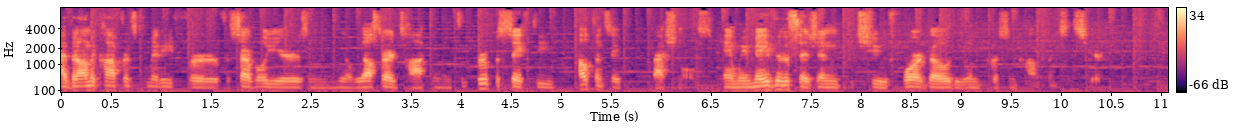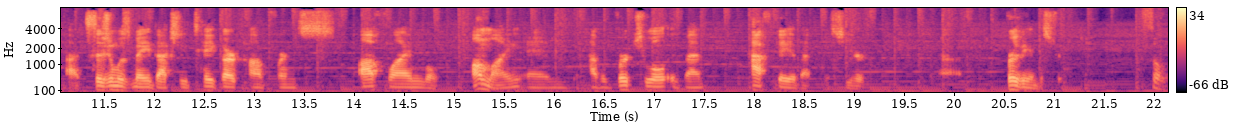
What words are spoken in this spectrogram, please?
I've been on the conference committee for, for several years. And, you know, we all started talking. It's a group of safety, health and safety professionals. And we made the decision to forego the in-person conference this year. Uh, decision was made to actually take our conference offline, well, online, and have a virtual event, half day event this year uh, for the industry. So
